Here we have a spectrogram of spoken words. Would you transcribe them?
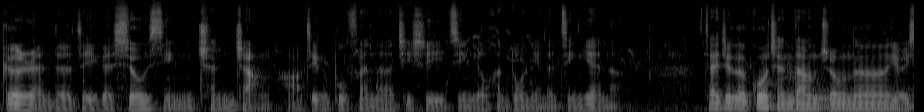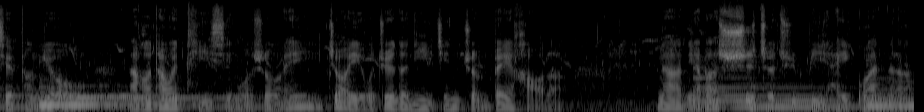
个人的这个修行成长啊，这个部分呢，其实已经有很多年的经验了。在这个过程当中呢，有一些朋友，然后他会提醒我说：“哎，Joy，我觉得你已经准备好了，那你要不要试着去闭黑关呢？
